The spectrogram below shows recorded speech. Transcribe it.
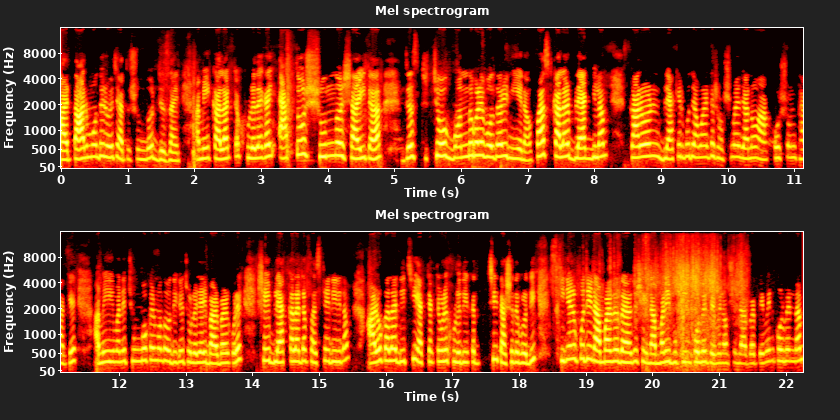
আর তার মধ্যে রয়েছে এত সুন্দর ডিজাইন আমি এই কালারটা খুলে দেখাই, এত সুন্দর শাড়িটা। জাস্ট চোখ বন্ধ করে বলতে পারি, নিয়ে নাও। ফার্স্ট কালার ব্ল্যাক দিলাম, কারণ ব্ল্যাকের প্রতি আমার একটা সবসময় জানো আকর্ষণ থাকে। আমি মানে চুম্বকের মতো ওদিকে চলে যাই বারবার করে। সেই ব্ল্যাক কালারটা ফার্স্টে দিয়ে দিলাম। আরও কালার দিচ্ছি একটা একটা করে খুলে দিচ্ছি তার সাথে বলে দিই। স্ক্রিনের উপর যে নাম্বারটা দেওয়া আছে সেই নাম্বারেই বুকিং করবে পেমেন্ট অপশন দেওয়ার পেমেন্ট করবেন ম্যাম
